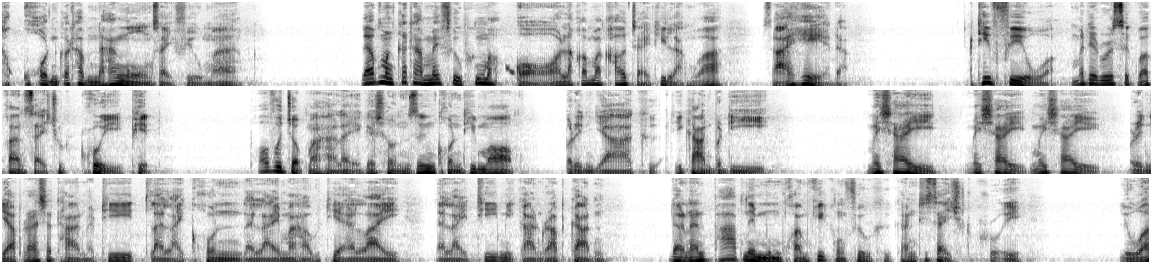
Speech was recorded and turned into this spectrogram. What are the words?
ทุกคนก็ทำหน้างงใส่ฟิลมาก แล้วมันก็ทำให้ฟิลเพิ่งมาอ๋อแล้วก็มาเข้าใจทีหลังว่าสาเหตุอะ ที่ฟิลอะไม่ได้รู้สึกว่าการใส่ชุดครุยผิด เพราะฟิลจบมหาลัยเอกชน ซึ่งคนที่มอบปริญญาคืออธิการบดี ไม่ใช่ไม่ใช่ไม่ใช่ปริญญาพระราชทานแบบที่หลาย ๆ คนหลาย ๆ มหาวิทยาลัยหลาย ๆ ที่มีการรับกัน ดังนั้นภาพในมุมความคิดของฟิลคือการที่ใส่ชุดครุย หรือว่า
